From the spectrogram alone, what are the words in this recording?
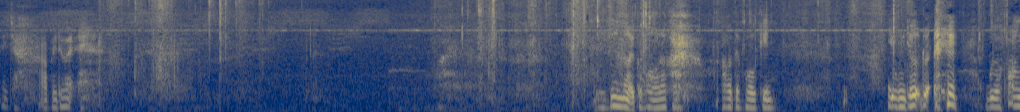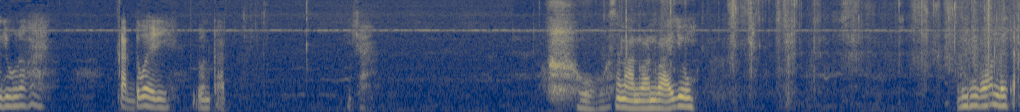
นี่จ้ะเอาไปด้วยดีนิดหน่อยก็พอแล้วค่ะ เอาแต่พอกิน ยุงเยอะด้วย เบื่อฟังยุงแล้วค่ะ กัดด้วยดิ โดนกัด นี่จ้ะโอ้โห สนานวันไหวยุงบินร้อนเลยจ้ะ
